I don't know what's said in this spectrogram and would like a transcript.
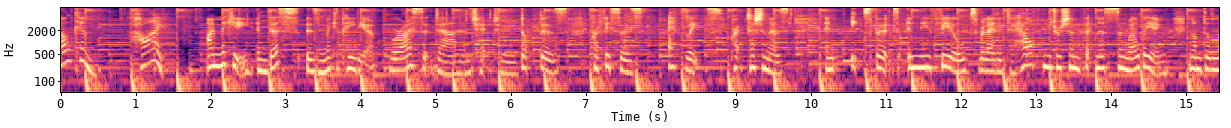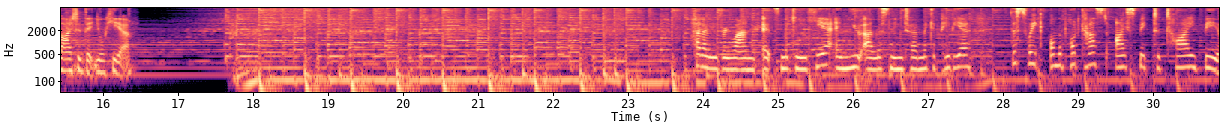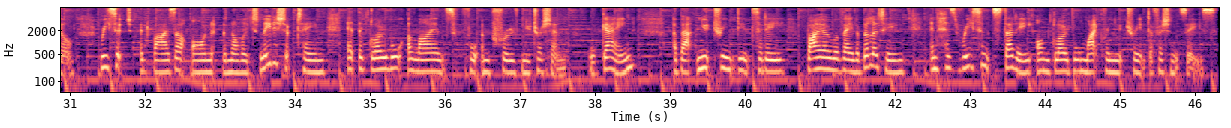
Welcome. Hi, I'm Mikki, and this is Mikkipedia, where I sit down and chat to doctors, professors, athletes, practitioners, and experts in their fields related to health, nutrition, fitness, and well-being. And I'm delighted that you're here. Hello, everyone. It's Mikki here, and you are listening to Mikkipedia. This week on the podcast, I speak to Ty Beal, Research Advisor on the Knowledge Leadership Team at the Global Alliance for Improved Nutrition, or GAIN, about nutrient density, bioavailability, and his recent study on global micronutrient deficiencies.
